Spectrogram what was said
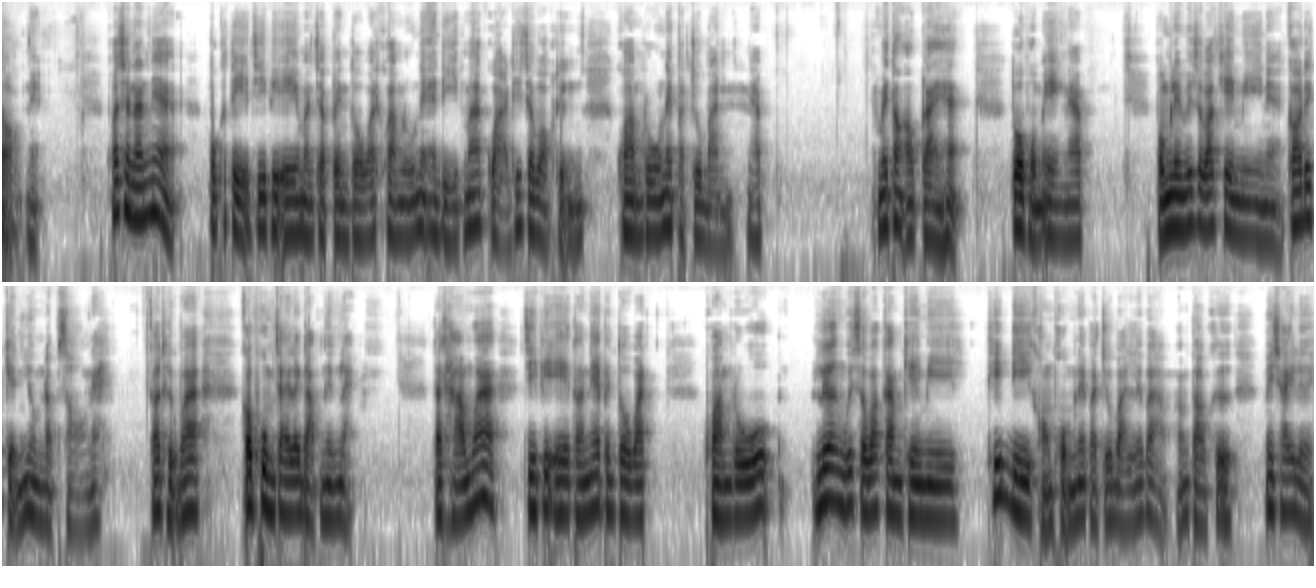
สอบเนี่ย เพราะฉะนั้นเนี่ยปกติ GPA มันจะเป็นตัววัดความรู้ในอดีตมากกว่าที่จะบอกถึงความรู้ในปัจจุบันนะครับ ไม่ต้องเอาไกลฮะ ตัวผมเองนะครับ ผมเรียนวิศวะเคมีเนี่ยก็ได้เกียรตินิยมระดับ2นะ ก็ถือว่าก็ภูมิใจระดับหนึ่งแหละ แต่ถามว่า GPA ตอนนี้เป็นตัววัดความรู้เรื่องวิศวกรรมเคมีที่ดีของผมในปัจจุบันหรือเปล่าคำตอบคือไม่ใช่เลย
